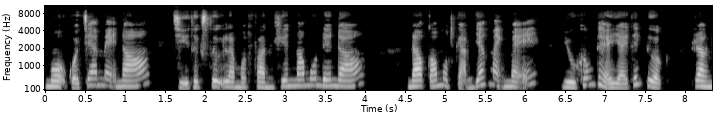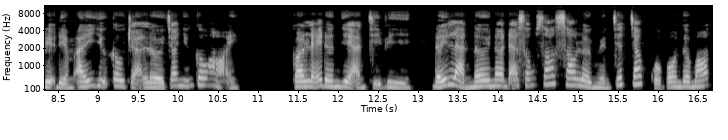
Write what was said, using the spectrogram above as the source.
Mộ của cha mẹ nó chỉ thực sự là một phần khiến nó muốn đến đó. Nó có một cảm giác mạnh mẽ, dù không thể giải thích được, rằng địa điểm ấy giữ câu trả lời cho những câu hỏi. Có lẽ đơn giản chỉ vì đấy là nơi nó đã sống sót sau lời nguyền chết chóc của Voldemort.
